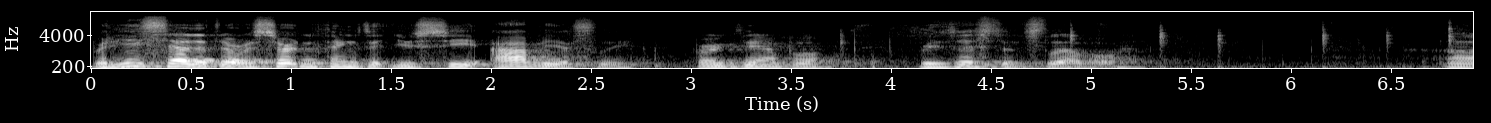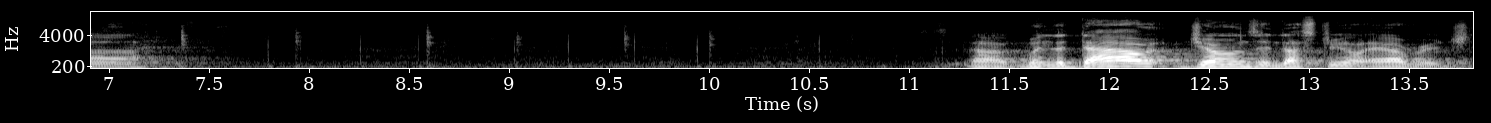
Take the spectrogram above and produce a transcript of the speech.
but he said that there are certain things that you see obviously. For example, resistance level. Uh, uh, when the Dow Jones Industrial Average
